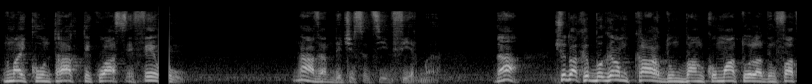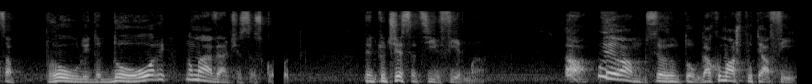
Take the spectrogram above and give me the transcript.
numai contracte cu ASF-ul, nu aveam de ce să țin firmă. Da? Și eu dacă băgam cardul în bancomatul ăla din fața proului de două ori, nu mai aveam ce să scot. Pentru ce să țin firmă? Da, nu eram sărântoc, dar cum aș putea fi?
